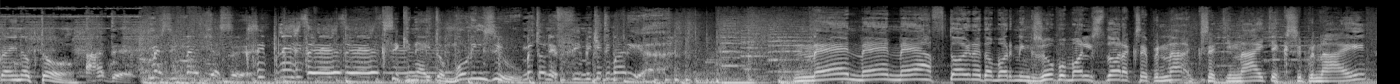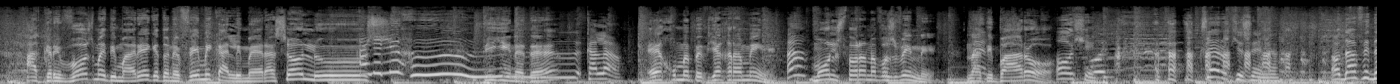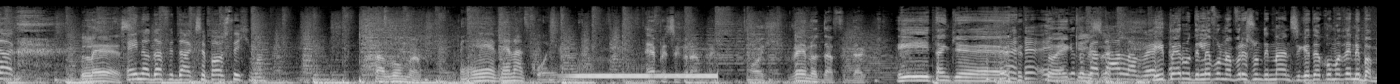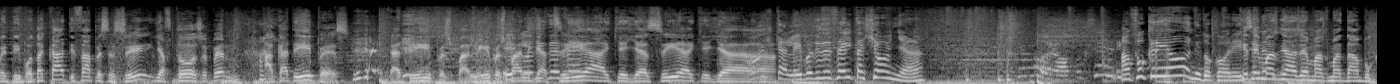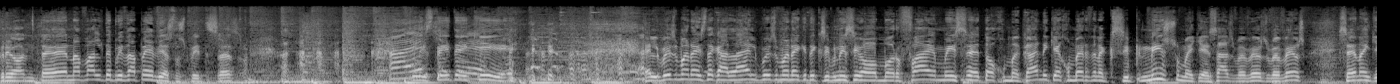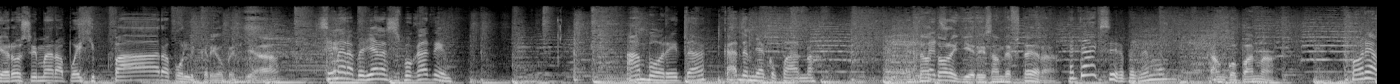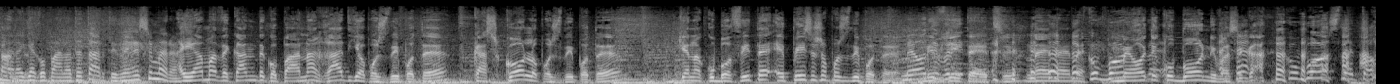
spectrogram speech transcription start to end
Η ώρα είναι 8. Άντε, μεσημέριασε. Ξυπνήστε. Ξεκινάει το Morning Zoo με τον Ευθύμη και τη Μαρία. Ναι, ναι, ναι, αυτό είναι το Morning Zoo που μόλις τώρα ξεπινά, ξεκινάει και ξυπνάει. Ακριβώς με τη Μαρία και τον Ευθύμη. Καλημέρα σε όλους. Τι γίνεται, Καλά. Έχουμε παιδιά γραμμή. Μόλις τώρα να βοσβήνει. Να την πάρω. Όχι. Ξέρω ποιος είναι. Ο Ντάφι Ντάκ. Λες. Είναι ο Ντάφι Ντάκ. Σε πάω στοίχημα. Θα δούμε. Ε, δεν ακούει. Έπεσε γραμμή. Όχι, δεν είναι ο Ντάφι Ντάκ. Ή ήταν και το Ήταν και το έκλεισε. κατάλαβε. Ή παίρνουν τηλέφωνο να βρίσουν την Άνση, γιατί ακόμα δεν είπαμε τίποτα. Κάτι θα πες εσύ, γι' αυτό σε παίρνουν. Α, κάτι είπες. κάτι είπες πάλι. Είπες Είπε πάλι ότι για δεν τσία και για σία και για. Όχι καλά, είπε ότι δεν θέλει τα χιόνια. Αφού κρυώνει το κορίτσι. Και τι είναι- μας νοιάζει εμάς, μαντάμ, που κρυώνετε, να βάλετε πιδαπέδια στο σπίτι σας; Α, Κλειστείτε έρχεται. εκεί. Ελπίζουμε να είστε καλά, ελπίζουμε να έχετε ξυπνήσει όμορφα. Εμείς το έχουμε κάνει και έχουμε έρθει να ξυπνήσουμε και εσάς βεβαίως, βεβαίως, σε έναν καιρό σήμερα που έχει πάρα πολύ κρύο, παιδιά. Σήμερα, παιδιά, να σας πω κάτι. Αν μπορείτε, κάντε μια κοπάνα. Εδώ τώρα γυρίσαν Δευτέρα. Εντάξει, ρε παιδί μου. Κάνουν κοπάνα. Ωραία μέρα για κοπάνα. Τετάρτη, δεν είναι σήμερα. Ή άμα δεν κάνετε κοπάνα, γάντια οπωσδήποτε, κασκόλ οπωσδήποτε και να κουμποθείτε επίσης οπωσδήποτε. Με ό,τι Μην βγείτε βρείτε. έτσι. ναι, ναι, ναι. Κουμπώστε. Με ό,τι κουμπώνει βασικά. Κουμπώστε το.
